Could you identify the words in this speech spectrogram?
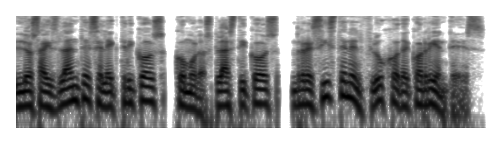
Los aislantes eléctricos, como los plásticos, resisten el flujo de corrientes.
